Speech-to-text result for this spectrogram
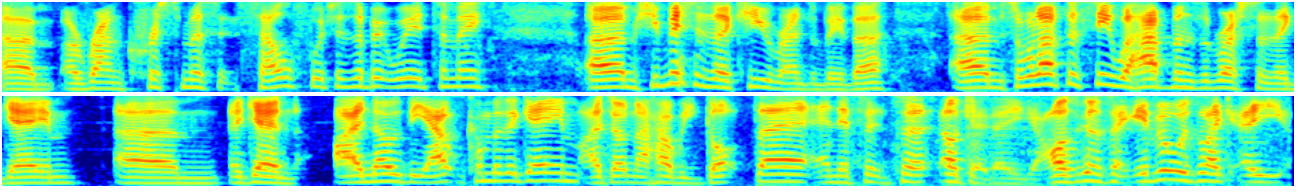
Um, around Christmas itself, which is a bit weird to me. Um, she misses her Q randomly there. Um, so we'll have to see what happens the rest of the game. Um, again, I know the outcome of the game. I don't know how we got there. And if it's a... Okay, there you go. I was going to say, if it was like a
